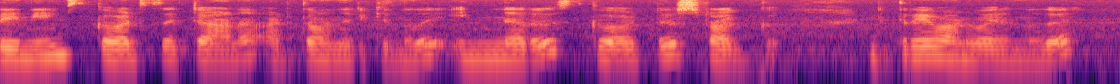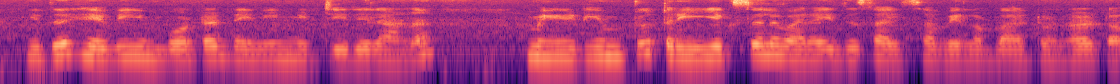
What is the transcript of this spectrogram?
ഡെനീം സ്കേർട്ട് സെറ്റാണ് അടുത്ത് വന്നിരിക്കുന്നത്. ഇന്നർ സ്കേർട്ട് സ്ട്രഗ് ഇത്രയുമാണ് വരുന്നത്. ഇത് ഹെവി ഇമ്പോർട്ടഡ് ഡെനിം മെറ്റീരിയലാണ് മീഡിയം ടു ത്രീ എക്സൽ വരെ ഇത് സൈസ് അവൈലബിൾ ആയിട്ടുണ്ട് കേട്ടോ.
